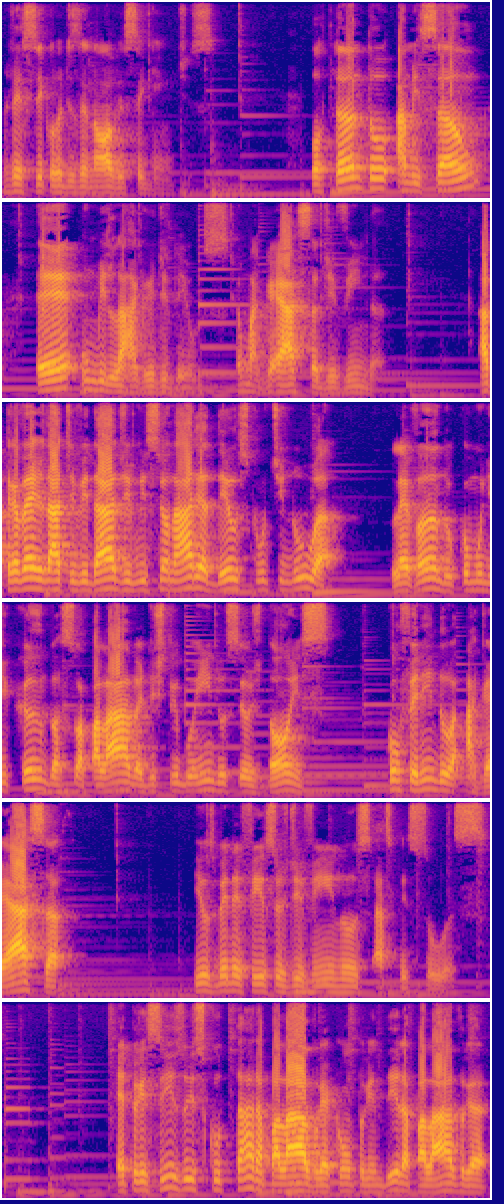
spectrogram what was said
Versículo 19 seguintes. Portanto, a missão é um milagre de Deus, é uma graça divina. Através da atividade missionária, Deus continua levando, comunicando a sua palavra, distribuindo os seus dons, conferindo a graça e os benefícios divinos às pessoas. É preciso escutar a palavra, compreender a palavra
